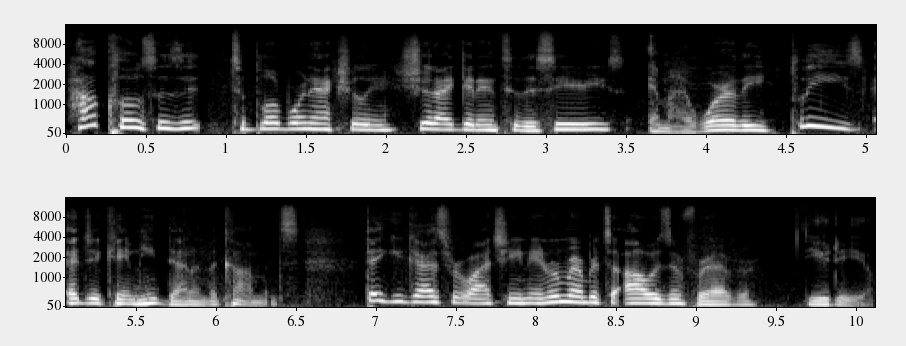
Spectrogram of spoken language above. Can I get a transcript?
how close is it to Bloodborne actually? Should I get into the series? Am I worthy? Please educate me down in the comments. Thank you guys for watching and remember to always and forever, you do you.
